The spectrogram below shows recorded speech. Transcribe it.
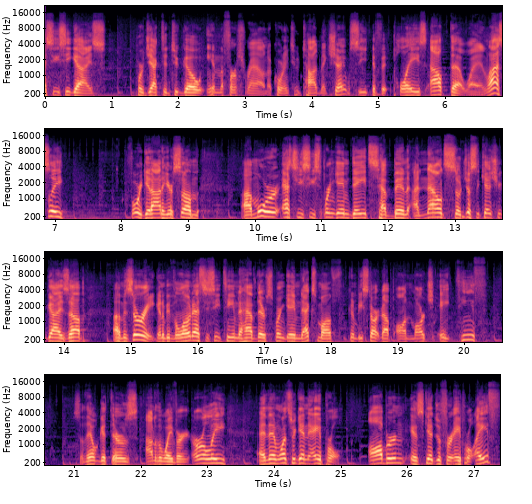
SEC guys projected to go in the first round, according to Todd McShay. We'll see if it plays out that way. And lastly, before we get out of here, some uh, more SEC spring game dates have been announced. So just to catch you guys up, uh, Missouri going to be the lone SEC team to have their spring game next month. Going to be starting up on March 18th. So they'll get theirs out of the way very early. And then once we get in April, Auburn is scheduled for April 8th.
